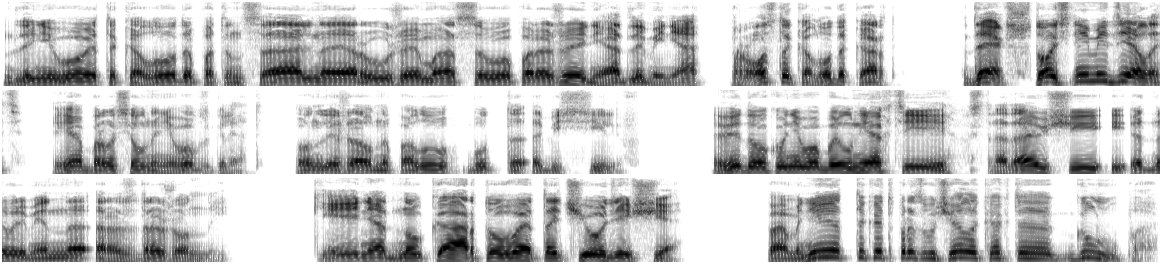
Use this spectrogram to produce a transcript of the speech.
Для него это колода — потенциальное оружие массового поражения, а для меня — просто колода карт. «Декс, что с ними делать?» Я бросил на него взгляд. Он лежал на полу, будто обессилев. Видок у него был не ахти, страдающий и одновременно раздраженный. «Кинь одну карту в это чудище!» По мне, так это прозвучало как-то глупо.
